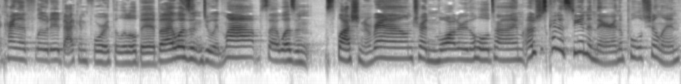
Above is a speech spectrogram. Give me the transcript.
I kind of floated back and forth a little bit, but I wasn't doing laps. I wasn't splashing around, treading water the whole time. I was just kind of standing there in the pool chilling.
